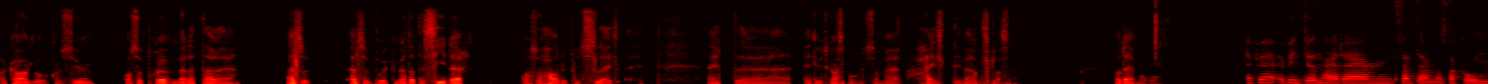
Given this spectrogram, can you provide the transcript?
hva angår konsum. og så prøver vi dette altså, altså bruker vi dette til sider, og så har du plutselig et, et, et, eh, et utgangspunkt som er helt i verdensklasse. Og det er moro. Jeg begynte jo denne samtalen med å snakke om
